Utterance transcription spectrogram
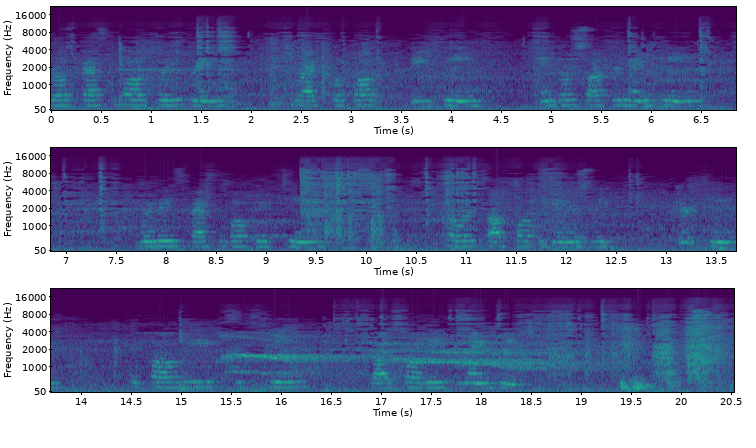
Girls basketball, 23, track football, 18, indoor soccer, 19, women's basketball, 15, colored softball beginners league, 13, kickball league, 16, dodgeball league, 19.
